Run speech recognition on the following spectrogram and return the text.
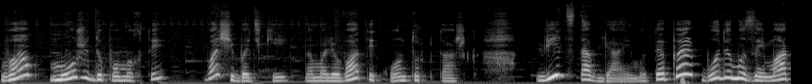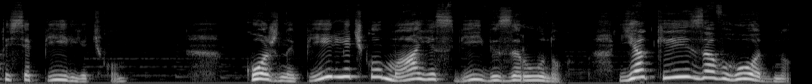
Вам можуть допомогти ваші батьки намалювати контур пташка. Відставляємо. Тепер будемо займатися пір'ячком. Кожне пір'ячко має свій візерунок, який завгодно.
